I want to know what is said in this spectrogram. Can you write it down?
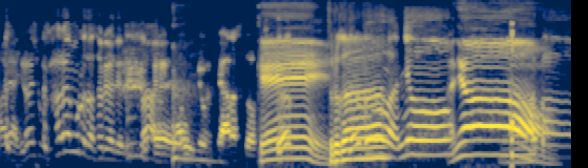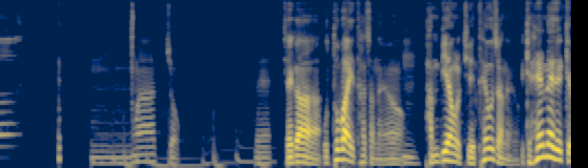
아, 야, 이런 식으로 사람으로 나서려야 되는구나. 네, 오케이, 오케이, 알았어. 오케이 들어가. 여러분 안녕. 안녕 바이바이. 음, 아, 쪽. 네. 제가 오토바이 타잖아요. 음. 밤비 형을 뒤에 태우잖아요. 이렇게 헬멧 이렇게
